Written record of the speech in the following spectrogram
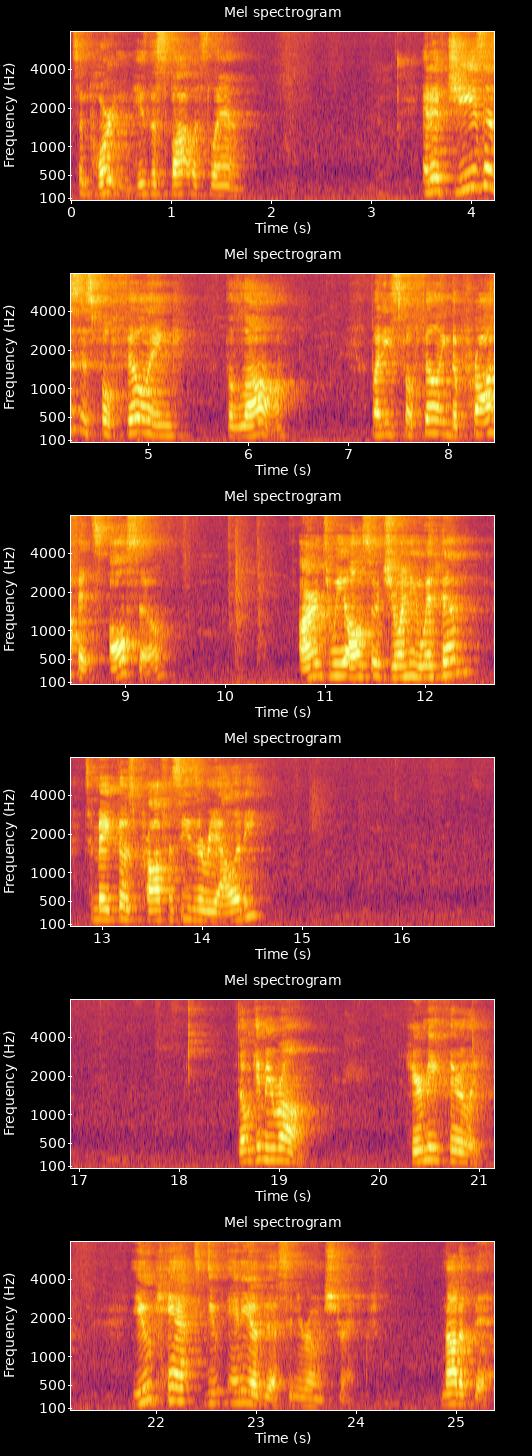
It's important. He's the spotless lamb. And if Jesus is fulfilling the law, but he's fulfilling the prophets also, aren't we also joining with him to make those prophecies a reality? Don't get me wrong. Hear me clearly. You can't do any of this in your own strength, not a bit.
